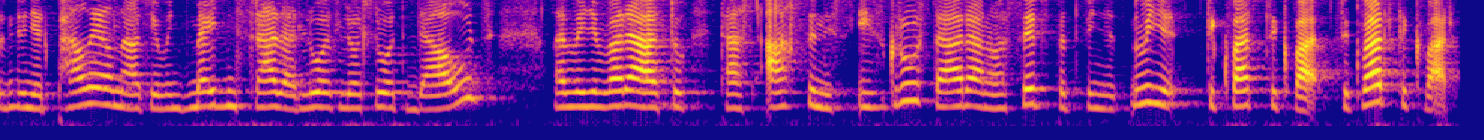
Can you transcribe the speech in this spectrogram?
viņa ir palielināta, jo viņa mēģina strādāt ļoti, ļoti, ļoti daudz, lai viņa varētu tās asinis izgrūst ārā no sirds, bet viņa, nu, viņa tik var, cik var, cik var, tik var.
